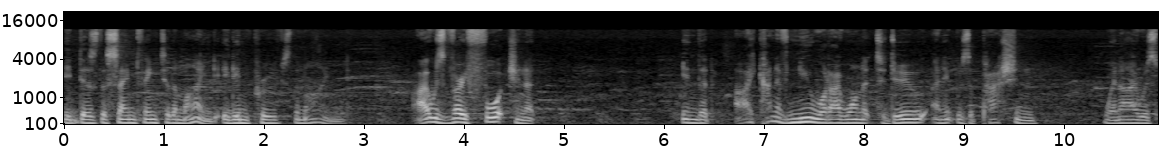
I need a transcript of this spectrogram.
it does the same thing to the mind. It improves the mind. I was very fortunate in that I kind of knew what I wanted to do and it was a passion when I was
